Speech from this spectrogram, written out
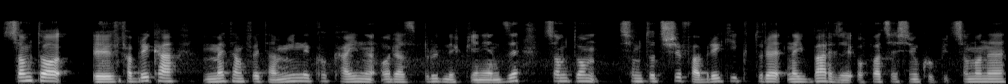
Są to fabryka metamfetaminy, kokainy oraz brudnych pieniędzy. Są to, są to trzy fabryki, które najbardziej opłaca się kupić. Są one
